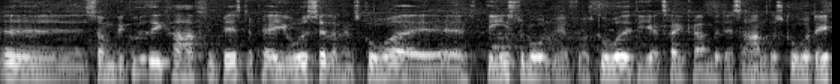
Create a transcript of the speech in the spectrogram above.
øh, som ved Gud ikke har haft sin bedste periode, selvom han scorer øh, det eneste mål, vi har fået scoret i de her tre kampe, det er så ham, der scorer det.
